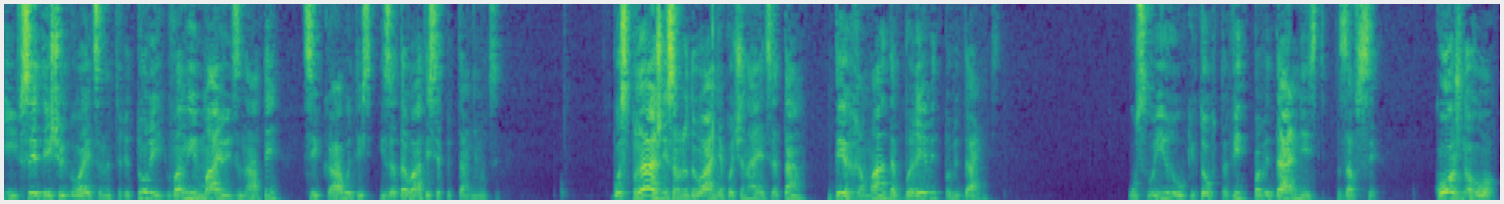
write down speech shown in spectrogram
і все те, що відбувається на території, вони мають знати, цікавитись і задаватися питаннями цим. Бо справжнє самоврядування починається там, де громада бере відповідальність у свої руки, тобто відповідальність за все кожного.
